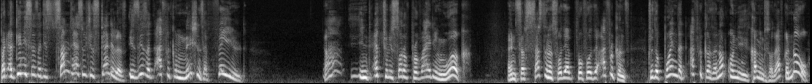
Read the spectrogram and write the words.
But again, he says that it's something else which is scandalous. Is this that African nations have failed uh, in actually sort of providing work and sus- sustenance for, their, for, for the Africans to the point that Africans are not only coming to South Africa, no,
